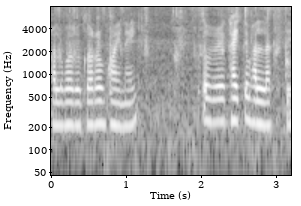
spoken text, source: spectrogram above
ভালোভাবে গরম হয় নাই, তবে খাইতে ভালো লাগছে।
